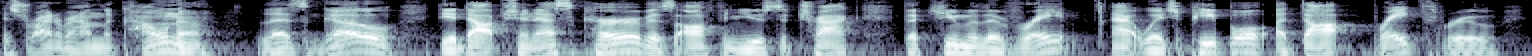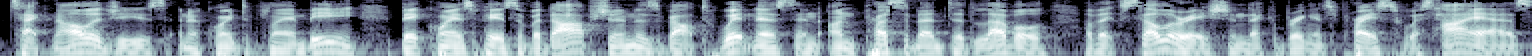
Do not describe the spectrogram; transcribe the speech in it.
is right around the corner. Let's go. The adoption S curve is often used to track the cumulative rate at which people adopt breakthrough technologies. And according to Plan B, Bitcoin's pace of adoption is about to witness an unprecedented level of acceleration that could bring its price to as high as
